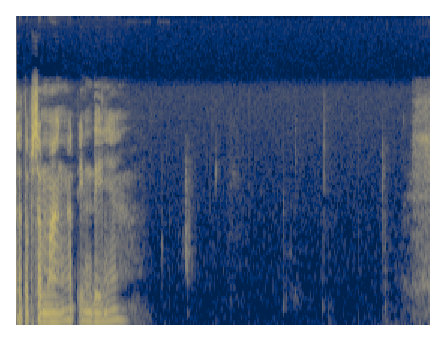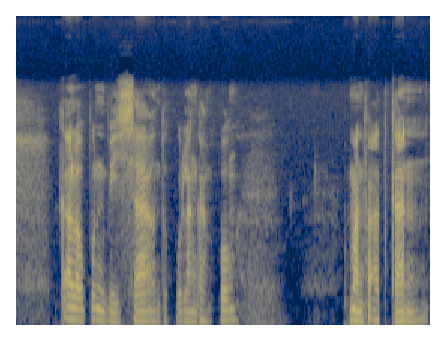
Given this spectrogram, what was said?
tetap semangat intinya. Kalaupun bisa untuk pulang kampung, manfaatkan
